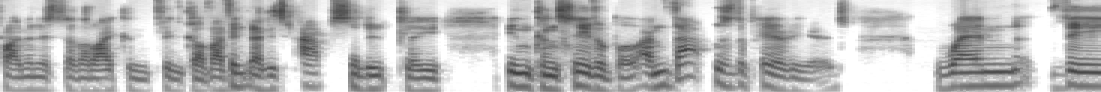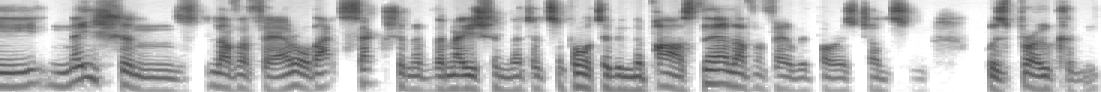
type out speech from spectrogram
prime minister that I can think of. I think that is absolutely inconceivable. And that was the period when the nation's love affair, or that section of the nation that had supported in the past, their love affair with Boris Johnson was broken.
